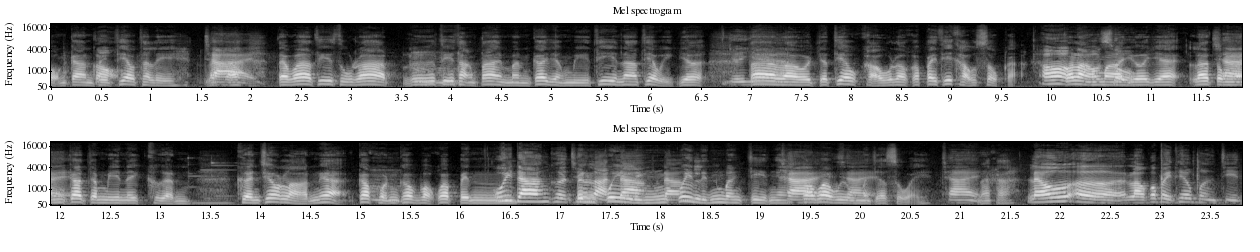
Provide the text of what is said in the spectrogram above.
ของการไปเกาะเที่ยวทะเลนะคะใช่แต่ว่าที่สุราษฎร์หรืออที่ทางใต้มันก็ยังมีที่น่าเที่ยวอีกเยอะเยอะแยะถ้าเราจะเที่ยวเขาเราก็ไปที่เขาศกอะอ๋อฝรั่งเขามาศกเยอะแยะ แล้วตรงนั้นใช่ก็จะมีในเขื่อน เขื่อนเชี่ยวหลานเนี่ยก็คนเขาบอกว่าเป็นอุ้ยดังเขื่อนเป็เชี่ยนวหลานกุ้ยดัหงลินดัง กุ้ยหลินเมืองจีนไงใช่เพราะว่าวิวใช่ มันจะสวยใช่ นะคะ แล้วเออเราก็ไปเที่ยวเมืองจีน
